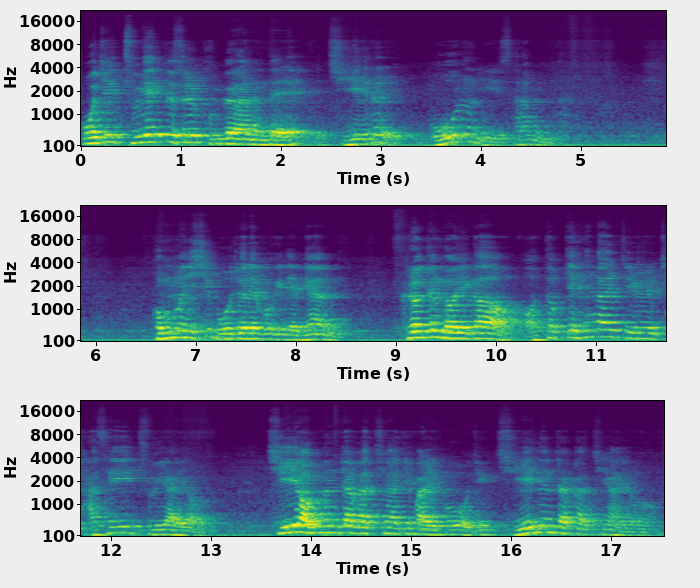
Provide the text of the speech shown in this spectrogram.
오직 주의 뜻을 분별하는데 지혜를 모으는 이 사람입니다. 본문 15절에 보게 되면 그런즉 너희가 어떻게 행할지를 자세히 주의하여 지혜 없는 자 같이 하지 말고 오직 지혜 있는 자 같이 하여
